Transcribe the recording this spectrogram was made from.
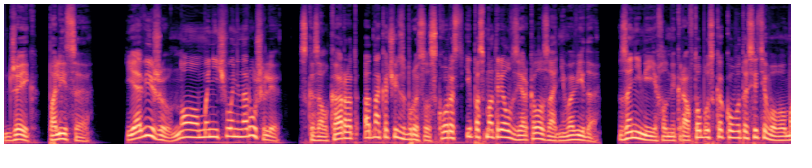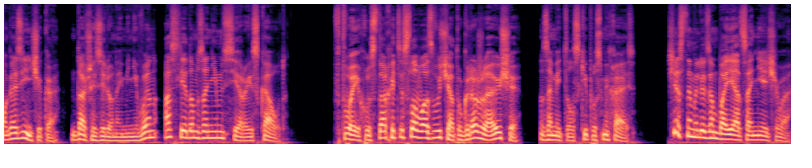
«Джейк, полиция!» «Я вижу, но мы ничего не нарушили», — сказал Каррот, однако чуть сбросил скорость и посмотрел в зеркало заднего вида. За ними ехал микроавтобус какого-то сетевого магазинчика, дальше зеленый минивэн, а следом за ним серый скаут. «В твоих устах эти слова звучат угрожающе», — заметил Скип, усмехаясь. «Честным людям бояться нечего».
